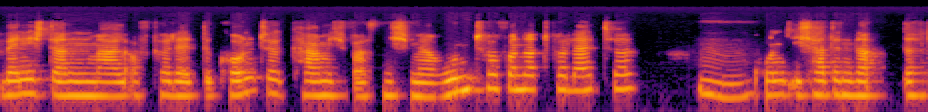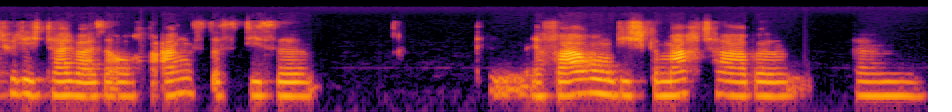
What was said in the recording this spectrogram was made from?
wenn ich dann mal auf Toilette konnte, kam ich fast nicht mehr runter von der Toilette. Mhm. Und ich hatte na natürlich teilweise auch Angst, dass diese Erfahrung, die ich gemacht habe, ähm,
